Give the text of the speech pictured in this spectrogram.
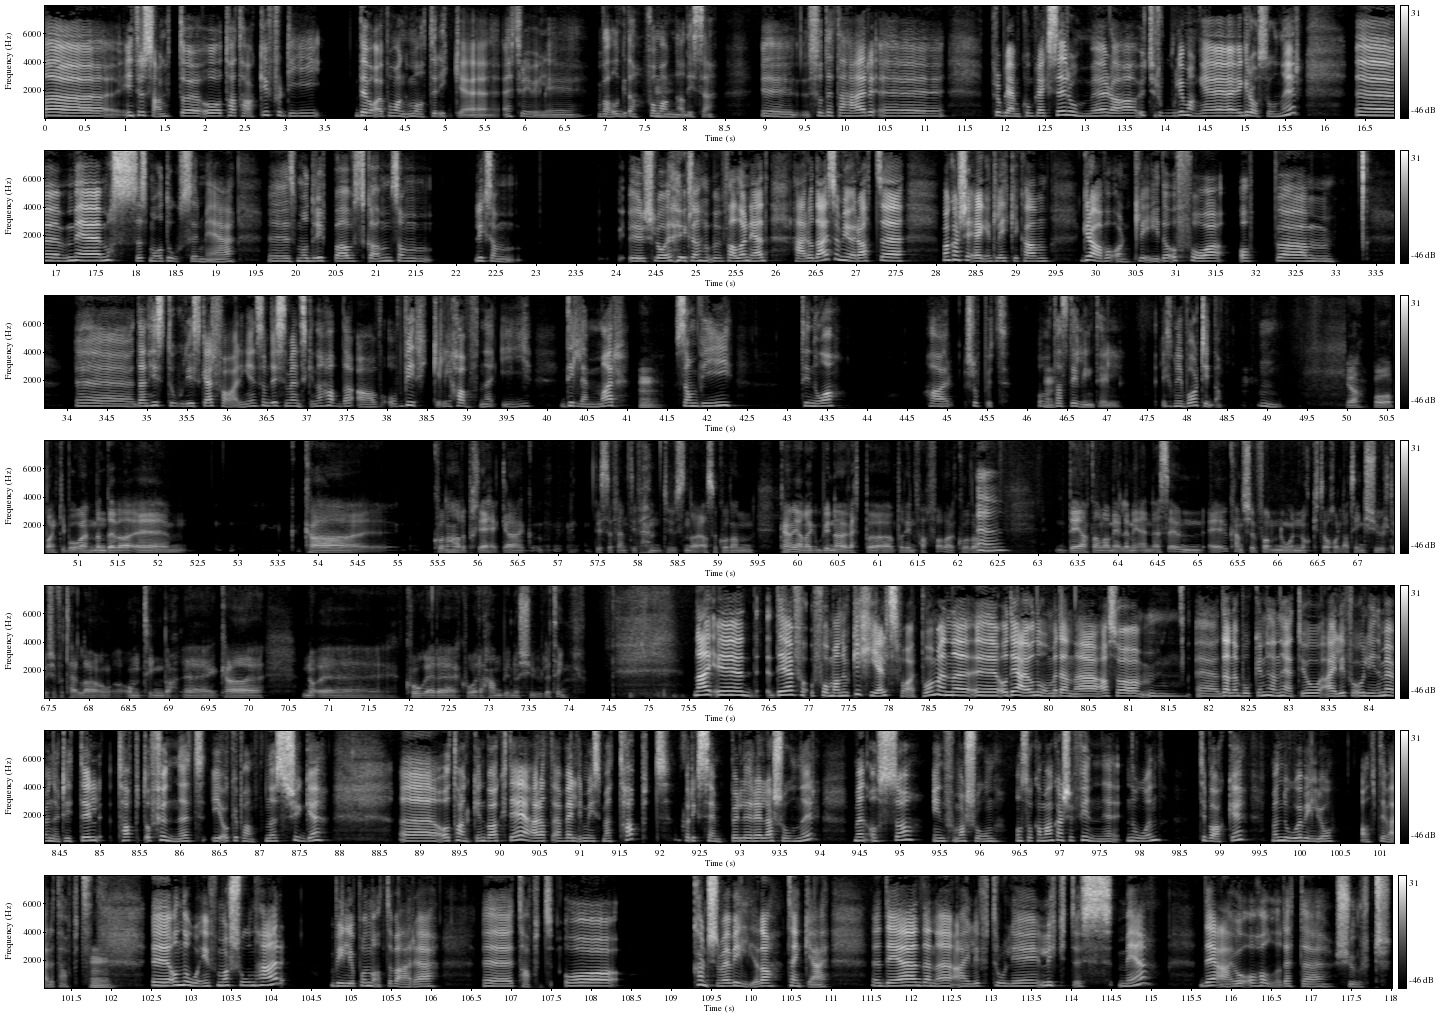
uh, interessant å, å ta tak i, fordi det var jo på mange måter ikke et frivillig valg da, for mange av disse. Uh, så dette her uh, problemkomplekset rommer da utrolig mange gråsoner. uh, med masse små doser med eh, små drypp av skam som liksom eh, slår, liksom, faller ned her og der, som gjør at uh, man kanskje egentlig ikke kan grave ordentlig i det og få opp um, uh, den historiske erfaringen som disse menneskene hadde av å virkelig havne i dilemmaer som vi til nå har sluppet å ta stilling til liksom i vår tid, da. Ja, og bank i bordet. Men det var eh, Hva hvordan har det prega disse 55 000, da? Altså, hvordan, kan vi gjerne begynne rett på, på din farfar, da. Hvordan, det at han var medlem i NS, er jo, er jo, kanskje for noen nok til å holde ting skjult og ikke fortelle om, om ting, da. Eh, hva, no, eh, hvor, er det, hvor, er det, han begynner å skjule ting? Nei, eh, det får man jo ikke helt svar på, men eh, Og det er jo noe med denne Altså, mm, eh, denne boken den heter jo Eilif og Oline med undertittel 'Tapt og funnet i okkupantenes skygge'. Og tanken bak det er at det er veldig mye som er tapt, f.eks. relasjoner, men også informasjon. Og så kan man kanskje finne noen tilbake, men noe vil jo alltid være tapt. Mm. Og noe informasjon her vil jo på en måte være eh, tapt. Og kanskje med vilje, da, tenker jeg. Det denne Eilif trolig lyktes med, det er jo å holde dette skjult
